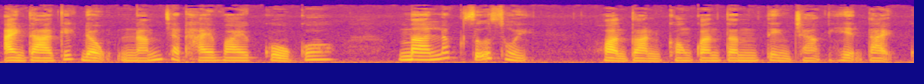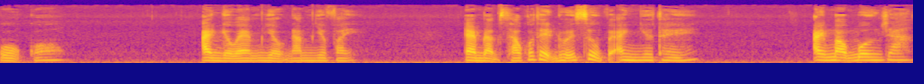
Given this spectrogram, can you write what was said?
Anh ta kích động nắm chặt hai vai của cô, mà lắc dữ rồi, hoàn toàn không quan tâm tình trạng hiện tại của cô. Anh yêu em nhiều năm như vậy, em làm sao có thể đối xử với anh như thế? Anh mau buông ra.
